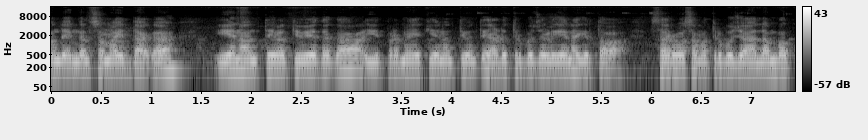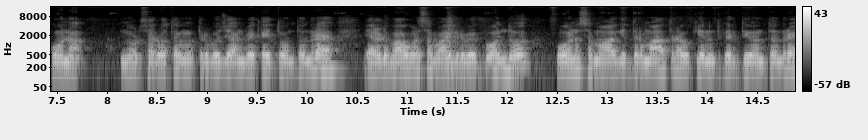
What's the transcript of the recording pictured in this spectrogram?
ಒಂದು ಎಂಗಲ್ ಸಮ ಇದ್ದಾಗ ಏನಂತ ಹೇಳ್ತೀವಿ ಅದಾಗ, ಈ ಪ್ರಮೇಯಕ್ಕೆ ಏನಂತೀವಿ ಅಂತ ಎರಡು ತ್ರಿಭುಜಗಳು ಏನಾಗಿರ್ತಾವ? ಸರ್ವಸಮ ತ್ರಿಭುಜ ಲಂಬ ಕೋನ. ನೋಡಿ ಸರ್ವಸಮ ತ್ರಿಭುಜ ಅನ್ಬೇಕಾಯ್ತು ಅಂತಂದ್ರೆ ಎರಡು ಭಾವಗಳು ಸಮ ಆಗಿರಬೇಕು. ಒಂದು ಕೋನ ಸಮವಾಗಿದ್ದರೆ ಮಾತ್ರ ಅವಕ್ಕೆ ಏನಂತ ಕರಿತೀವಿ ಅಂತಂದ್ರೆ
